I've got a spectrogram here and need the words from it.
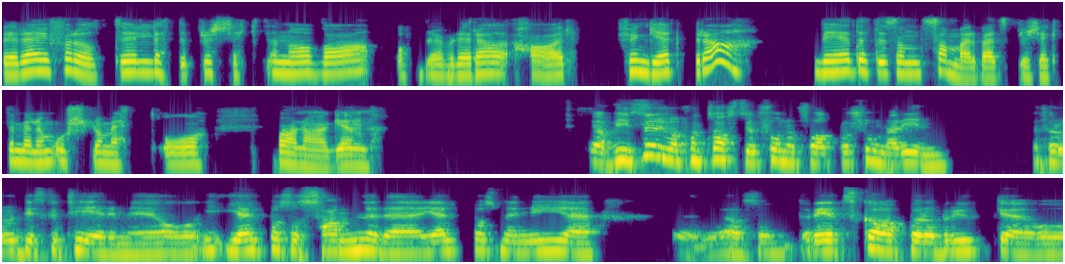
dere i forhold til dette prosjektet nå? Hva opplever dere har fungert bra ved dette sånn samarbeidsprosjektet mellom Oslo Mett og barnehagen? Ja, Vi synes det var fantastisk å få noen fagpersoner inn for å diskutere med og hjelpe oss å samle det. Hjelpe oss med nye eh, altså, redskaper å bruke. og,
